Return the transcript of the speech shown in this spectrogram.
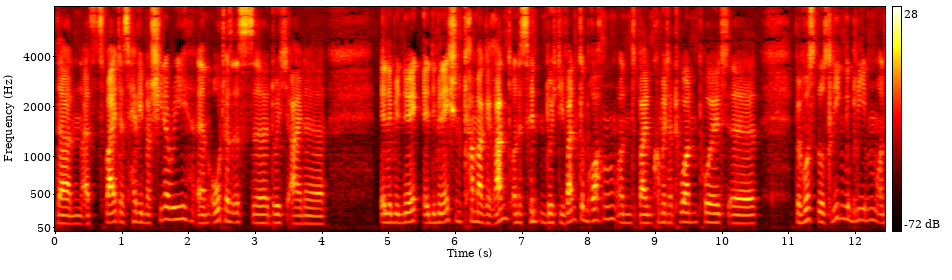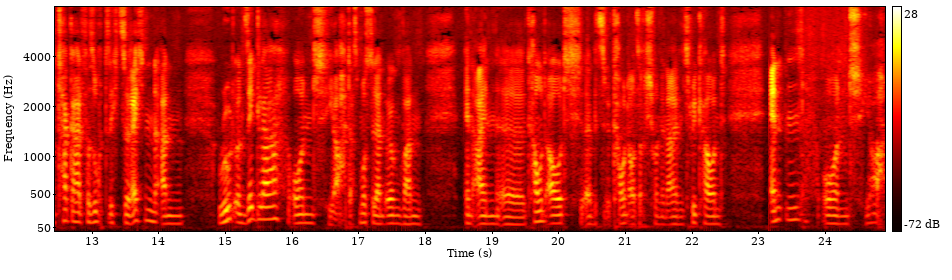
Dann als zweites Heavy Machinery. Ähm, Otis ist äh, durch eine Elimina Elimination-Kammer gerannt und ist hinten durch die Wand gebrochen und beim Kommentatorenpult äh, bewusstlos liegen geblieben. Und Tucker hat versucht, sich zu rächen an Root und Sigler. Und ja, das musste dann irgendwann in einen äh, Countout, äh, Countout sag ich schon, in einem Three-Count enden. Und ja,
